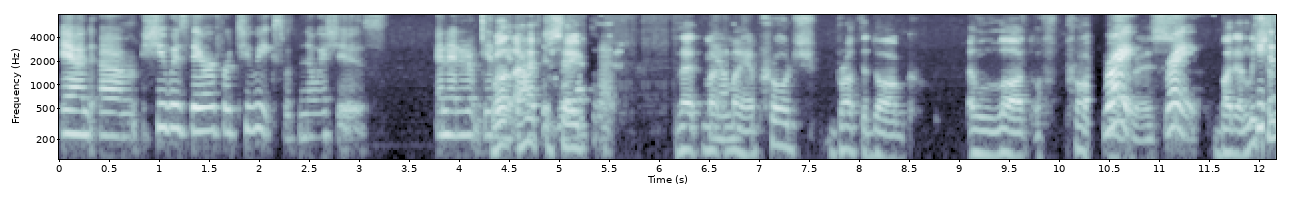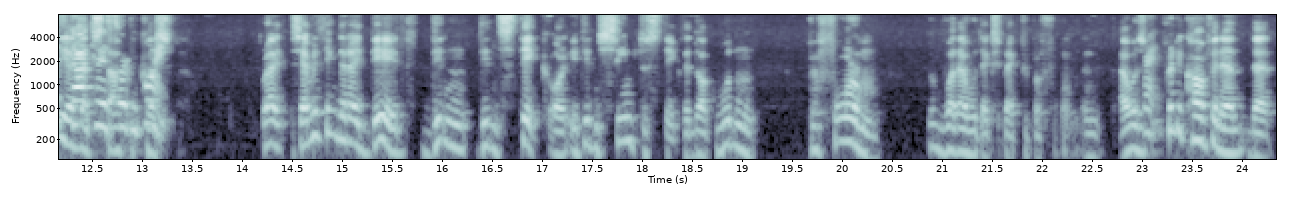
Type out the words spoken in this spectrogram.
And um, she was there for two weeks with no issues, and ended up getting. Well, I have to say that, that my, my approach brought the dog a lot of progress. Right, right. But initially, I got, got stuck because. Point right so everything that i did didn't didn't stick or it didn't seem to stick the dog wouldn't perform what i would expect to perform and i was right. pretty confident that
